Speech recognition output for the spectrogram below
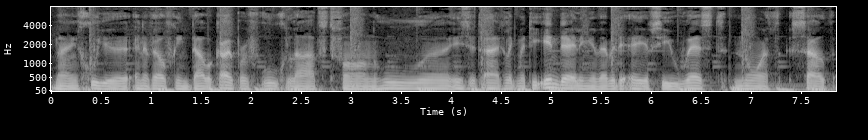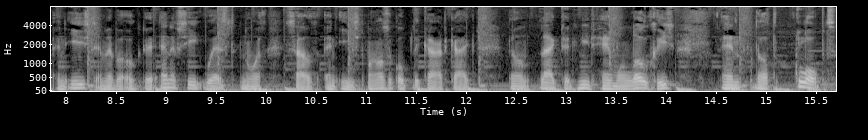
mijn goede NFL-vriend Douwe Kuiper vroeg laatst van hoe uh, is het eigenlijk met die indelingen. We hebben de AFC West, North, South en East. En we hebben ook de NFC West, North, South en East. Maar als ik op de kaart kijk, dan lijkt het niet helemaal logisch. En dat klopt,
